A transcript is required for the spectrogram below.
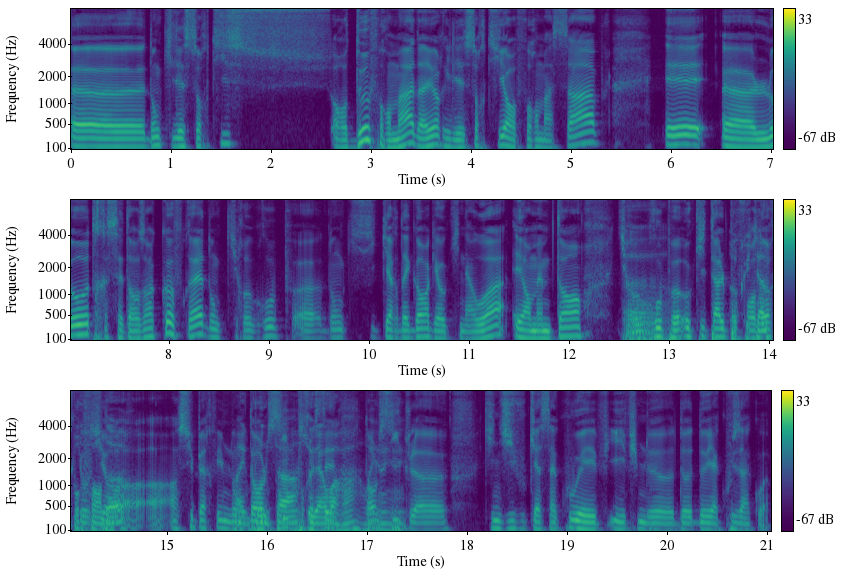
Euh, donc il est sorti en deux formats. D'ailleurs, il est sorti en format simple et euh, l'autre c'est dans un coffret donc qui regroupe euh, donc ici à Okinawa et en même temps qui Euh, regroupe euh, Okital pour Okital Fandor, qui est aussi un, super film donc Avec dans le cycle dans le cycle Kinji Fukasaku et, et film de, de, de Yakuza quoi.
